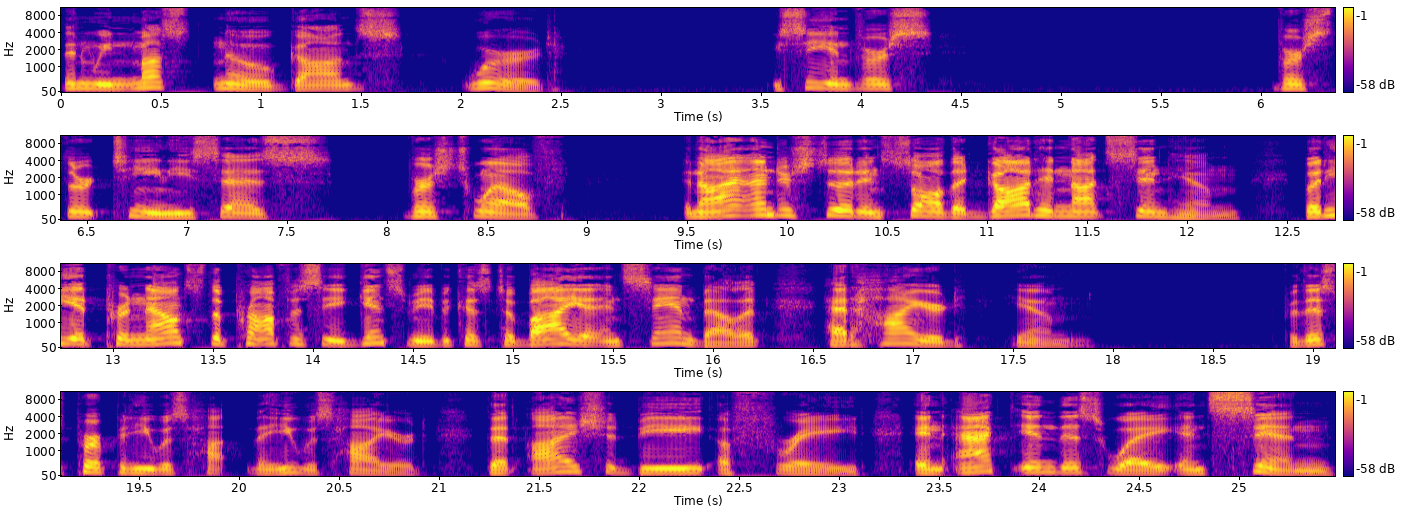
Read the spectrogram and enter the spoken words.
then we must know God's Word. You see, in verse, verse 13, he says, verse 12, And I understood and saw that God had not sent him, but he had pronounced the prophecy against me because Tobiah and Sanballat had hired him. For this purpose he was, he was hired, that I should be afraid and act in this way and sin,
